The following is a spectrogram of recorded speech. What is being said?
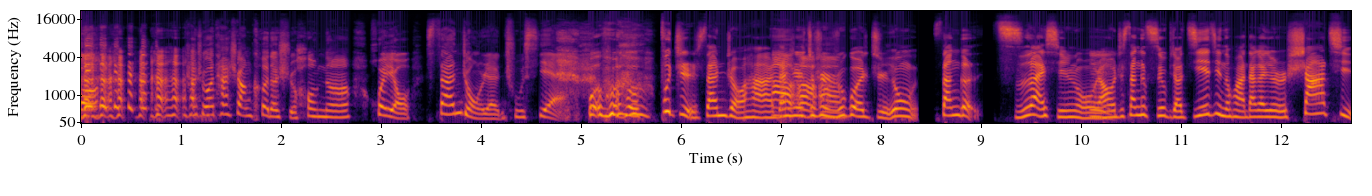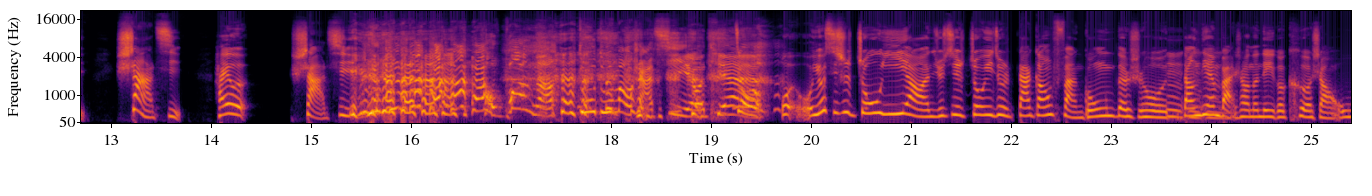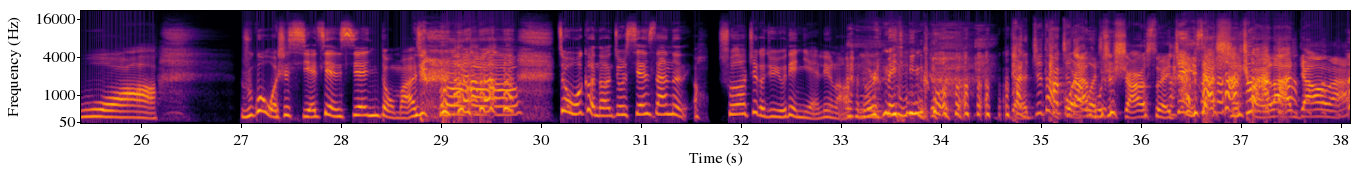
他说他上课的时候呢，会有三种人出现，不不不不止三种哈，但是就是如果只用三个词来形容，然后嗯这三个词又比较接近的话，大概就是杀气、煞气，还有傻气。好棒啊！嘟嘟冒傻气，我天，就我我尤其是周一啊，尤其是周一就是大家刚返工的时候，嗯当天嗯晚上的那个课上，哇！如果我是邪剑仙，你懂吗？就就我可能就是仙三的。哦说到这个就有点年龄了，很多人没听过。他知道他果然不是十二岁，这一下实锤了，你知道吧？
